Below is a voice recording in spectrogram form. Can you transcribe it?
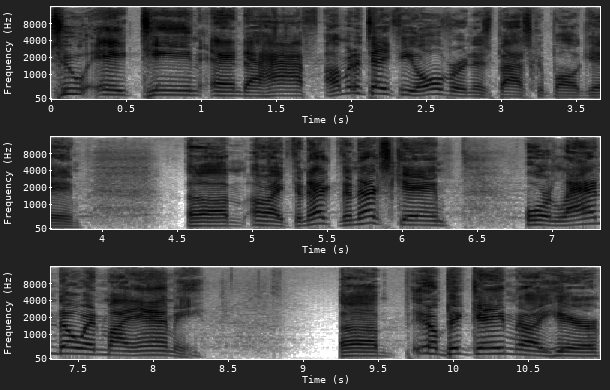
218 and a half. I'm going to take the over in this basketball game. Um, all right, the next the next game, Orlando and Miami. Uh, you know, big game uh, here.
